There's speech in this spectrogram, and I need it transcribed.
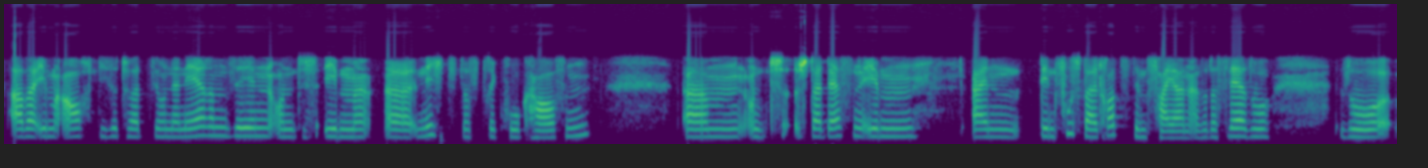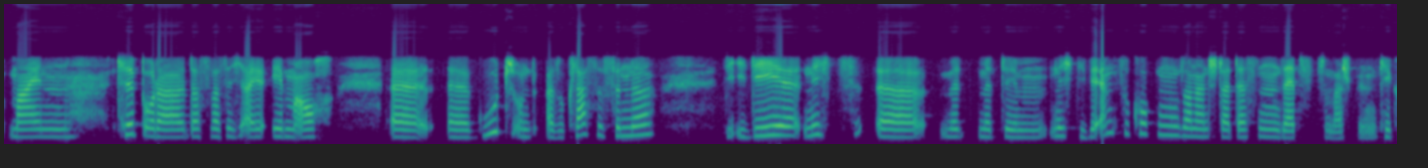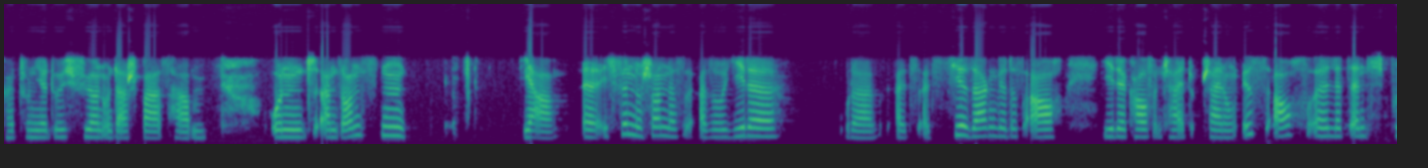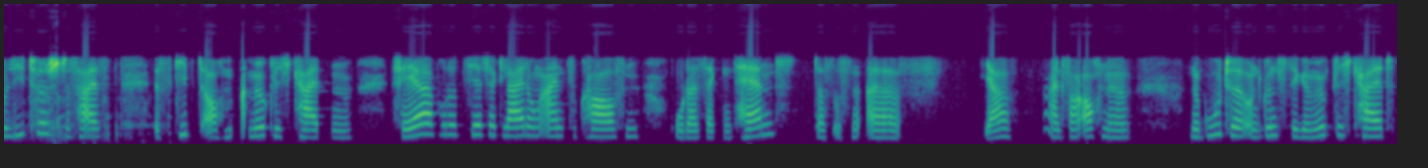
aber eben auch die Situation der Näheren sehen und eben äh, nicht das Trikot kaufen ähm, und stattdessen eben einen, den Fußball trotzdem feiern. Also das wäre so, so mein Tipp oder das, was ich eben auch äh, äh, gut und also klasse finde, die Idee nicht äh, mit, mit dem nicht die WM zu gucken, sondern stattdessen selbst zum Beispiel ein Kickerturnier durchführen und da Spaß haben. Und ansonsten, ja, äh, ich finde schon, dass also jede oder als, als Ziel sagen wir das auch, jede Kaufentscheidung ist auch äh, letztendlich politisch. Das heißt, es gibt auch Möglichkeiten, fair produzierte Kleidung einzukaufen oder Secondhand. Das ist äh, ja einfach auch eine, eine gute und günstige Möglichkeit.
